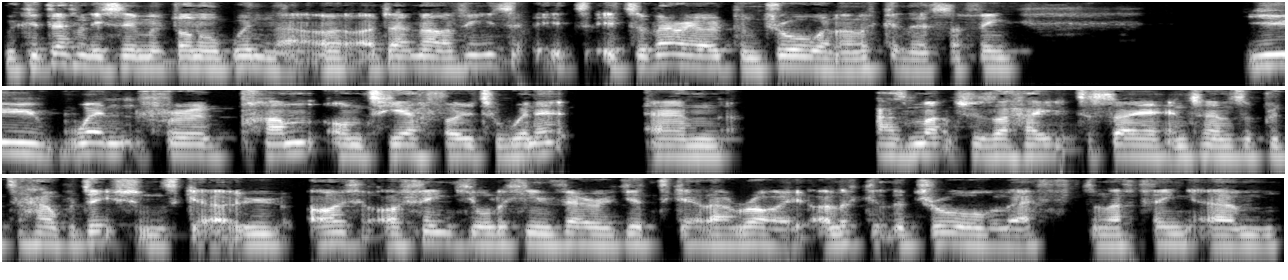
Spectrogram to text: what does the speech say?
we could definitely see McDonald win that. I, I don't know. I think it's, it's it's a very open draw when I look at this. I think you went for a punt on Tiafoe to win it, and as much as I hate to say it in terms of how predictions go, I, I think you're looking very good to get that right. I look at the draw left, and I think um,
